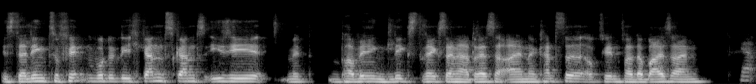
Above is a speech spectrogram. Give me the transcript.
ist der Link zu finden, wo du dich ganz, ganz easy mit ein paar wenigen Klicks trägst deine Adresse ein. Dann kannst du auf jeden Fall dabei sein. Ja.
